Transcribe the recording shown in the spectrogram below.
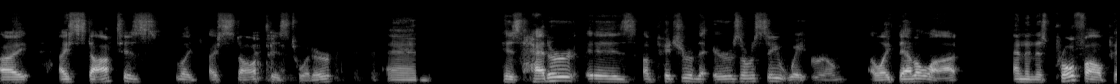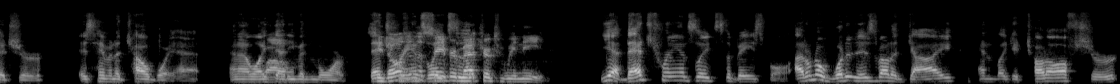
I I stopped his like I stopped his Twitter, and his header is a picture of the Arizona State weight room. I like that a lot. And then his profile picture is him in a cowboy hat, and I like wow. that even more. That See, those are the sabermetrics we need. Yeah, that translates to baseball. I don't know what it is about a guy and like a cutoff shirt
